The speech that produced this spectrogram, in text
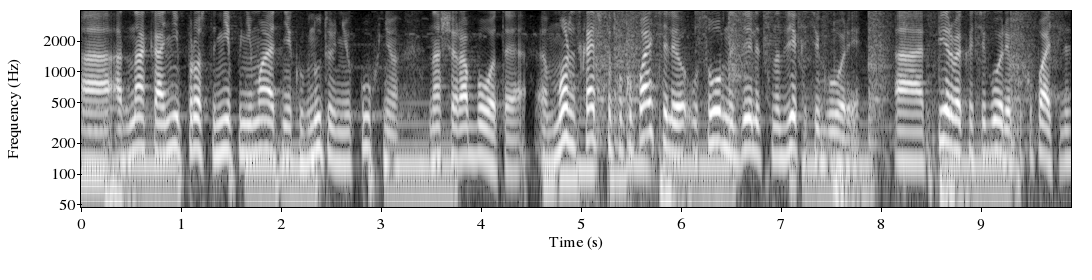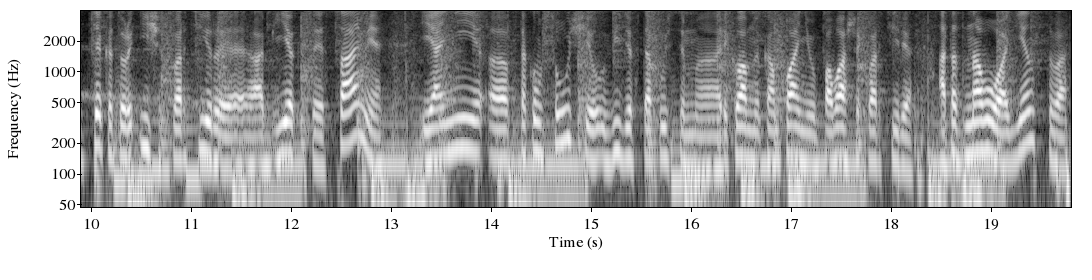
А, однако они просто не понимают некую внутреннюю кухню нашей работы. Можно сказать, что покупатели условно делятся на две категории. А, первая категория покупателей – это те, которые ищут квартиры, объекты сами, и они э, в таком случае, увидев, допустим, э, рекламную кампанию по вашей квартире от одного агентства,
